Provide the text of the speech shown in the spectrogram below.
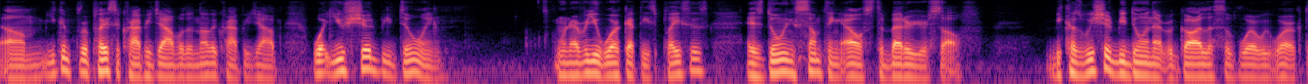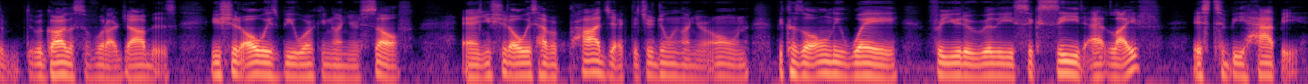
Um, you can replace a crappy job with another crappy job. What you should be doing whenever you work at these places is doing something else to better yourself. Because we should be doing that regardless of where we work regardless of what our job is. You should always be working on yourself. And you should always have a project that you're doing on your own. Because the only way for you to really succeed at life is to be happy.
